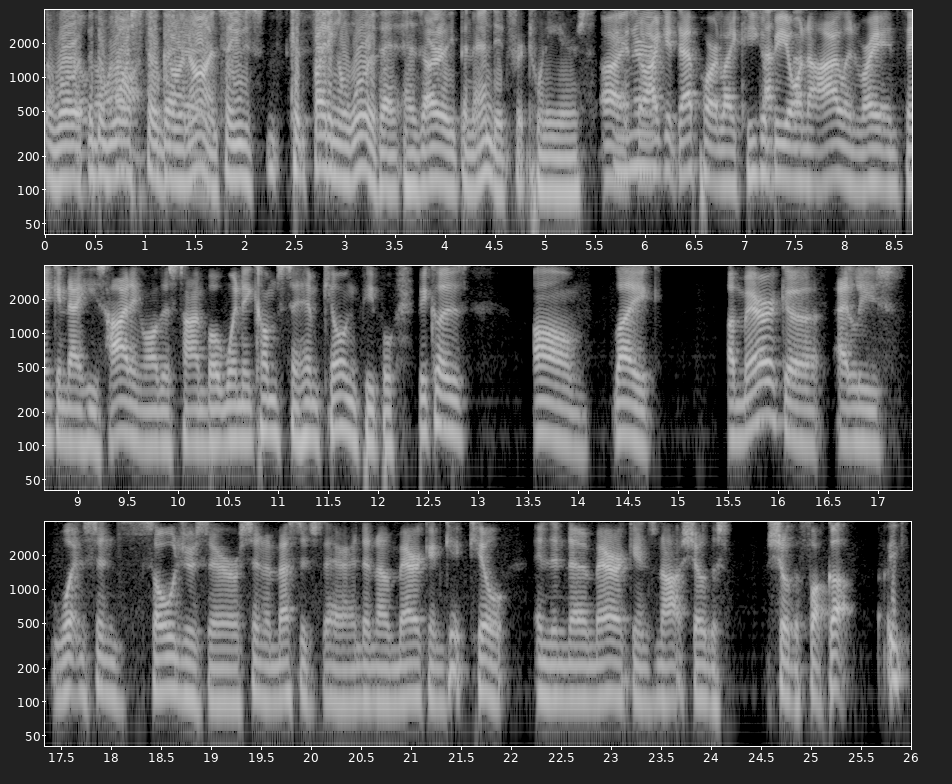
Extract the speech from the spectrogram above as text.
The war, the war's still going Yeah. on. So he was fighting a war that has already been ended for 20 years. All right, And so I get that part. Like he could be on the island, right, and thinking that he's hiding all this time, but when it comes to him killing people, because, um, like America at least wouldn't send soldiers there or send a message there, and then an American get killed, and then the Americans not show the show the fuck up. For You know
